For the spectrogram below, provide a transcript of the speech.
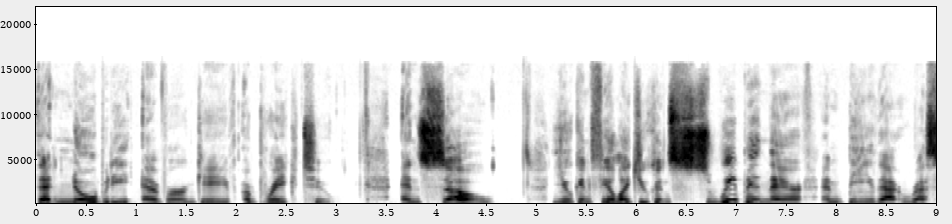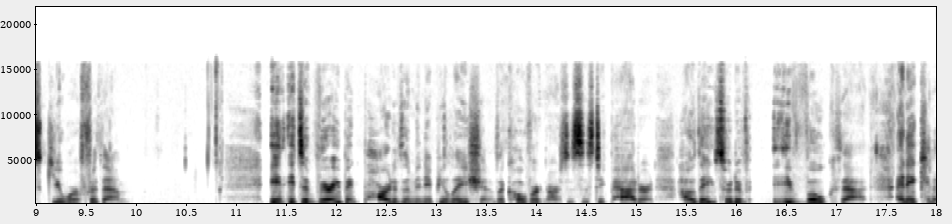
that nobody ever gave a break to. And so you can feel like you can sweep in there and be that rescuer for them. It, it's a very big part of the manipulation of the covert narcissistic pattern, how they sort of evoke that. And it can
